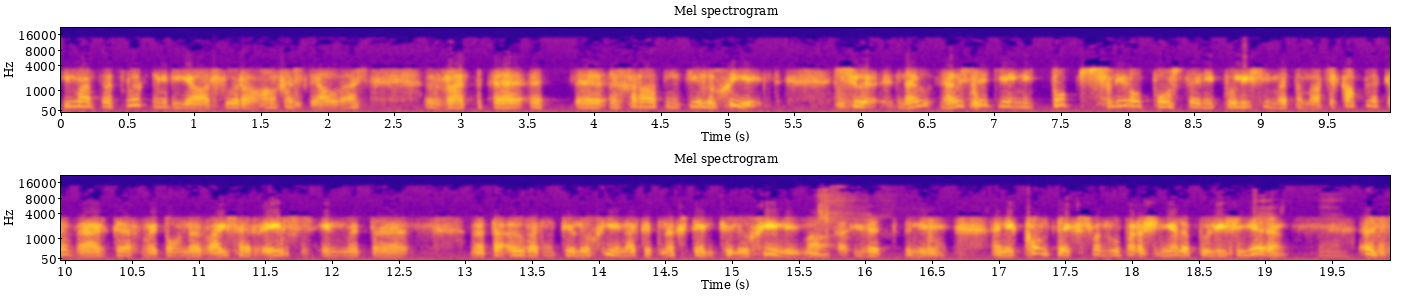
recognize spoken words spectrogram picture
iemand wat ook net die jaar voor haar aangestel was wat 'n uh, 'n uh, 'n graad in teologie het. So nou nou sit jy in die top sleutelposte in die polisie met 'n maatskaplike werker, met 'n onderwyseres en met 'n uh, met 'n ou wat in teologie en ek het niks teen teologie nie, maar uh, jy weet in die in die konteks van operasionele polisieering ja, ja. is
